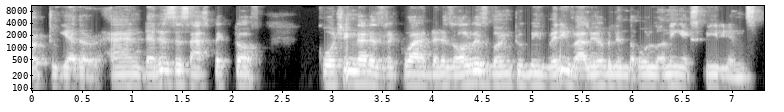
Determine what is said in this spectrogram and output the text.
work together, and there is this aspect of coaching that is required that is always going to be very valuable in the whole learning experience.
